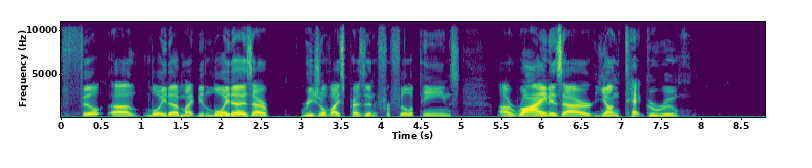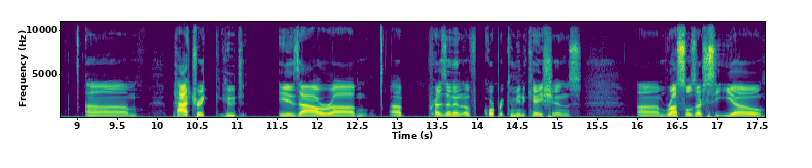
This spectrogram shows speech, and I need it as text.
Phil uh, Loida might be. Loida is our regional vice president for Philippines. Uh, Ryan is our young tech guru. Um, Patrick, who is our um, uh, president of corporate communications. Um, Russell's our CEO.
